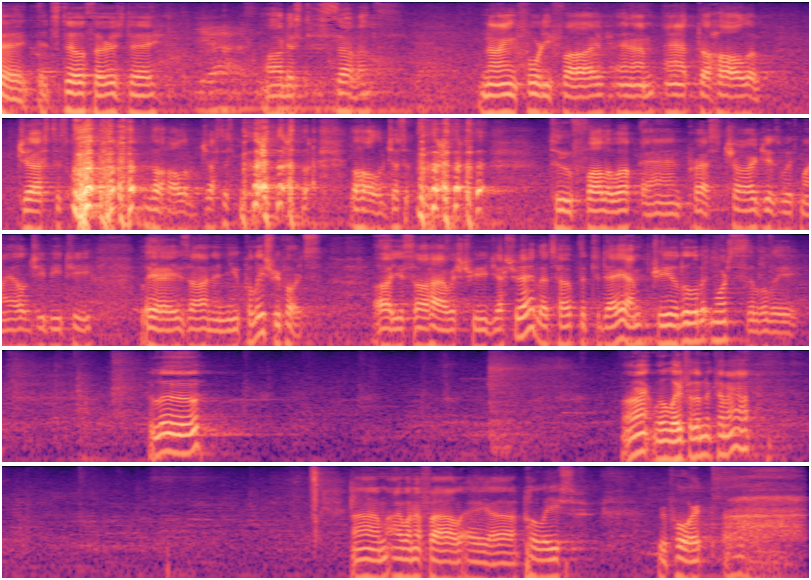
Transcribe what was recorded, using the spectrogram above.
Okay, it's still Thursday, August 7th, 9:45, and I'm at the Hall of Justice, the Hall of Justice, the Hall of Justice, to follow up and press charges with my LGBT liaison and new police reports. Uh, you saw how I was treated yesterday. Let's hope that today I'm treated a little bit more civilly. Hello? All right, we'll wait for them to come out. Um, I want to file a uh, police report uh,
